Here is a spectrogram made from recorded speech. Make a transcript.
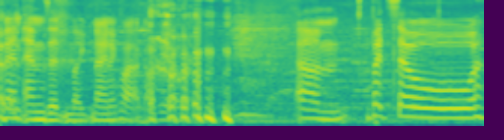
event ends at like nine o'clock. I'll be over. um, but so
